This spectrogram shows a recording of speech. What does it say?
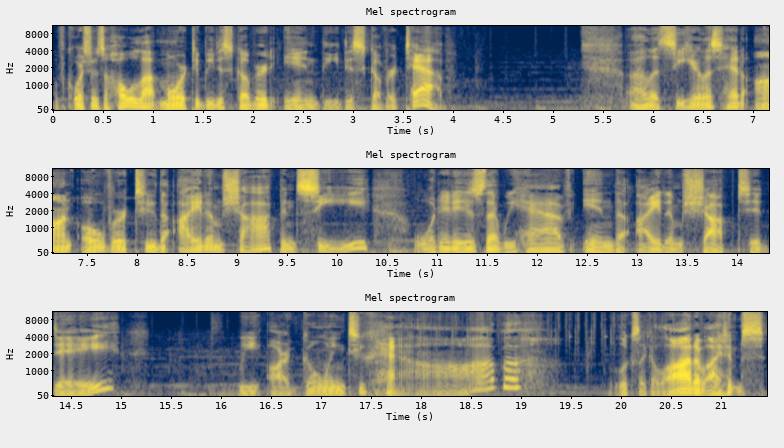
Of course, there's a whole lot more to be discovered in the Discover tab. Uh, let's see here. Let's head on over to the item shop and see what it is that we have in the item shop today. We are going to have. Looks like a lot of items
